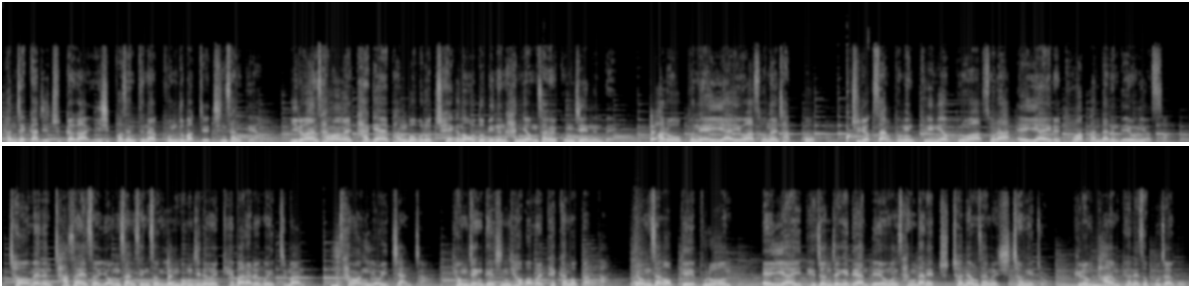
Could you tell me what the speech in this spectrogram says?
현재까지 주가가 20%나 곤두박질 친 상태야. 이러한 상황을 타개할 방법으로 최근 어도비는 한 영상을 공지했는데 바로 오픈 AI와 손을 잡고 주력 상품인 프리미어 프로와 소라 AI를 통합한다는 내용이었어. 처음에는 자사에서 영상 생성 인공지능을 개발하려고 했지만 상황이 여의치 않자 경쟁 대신 협업을 택한 것 같아. 영상 업계에 불어온 AI 대전쟁에 대한 내용은 상단의 추천 영상을 시청해줘. 그럼 다음 편에서 보자고.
